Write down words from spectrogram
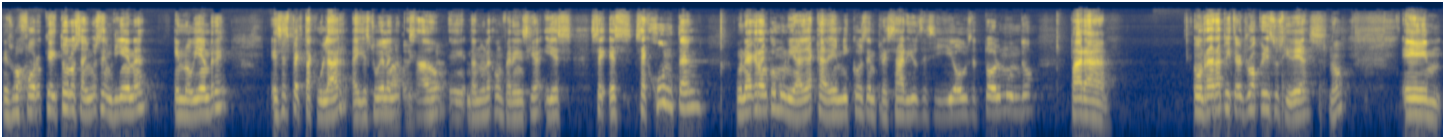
Es un oh. foro que hay todos los años en Viena, en noviembre. Es espectacular. Ahí estuve el año pasado eh, dando una conferencia y es se, es, se juntan una gran comunidad de académicos, de empresarios, de CEOs de todo el mundo para honrar a Peter Drucker y sus ideas, ¿no? Em,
